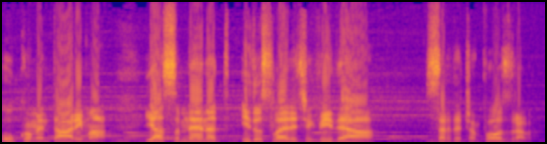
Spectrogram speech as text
u komentarima. Ja sam Nenad i do sledećeg videa Srdečan pozdrav!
